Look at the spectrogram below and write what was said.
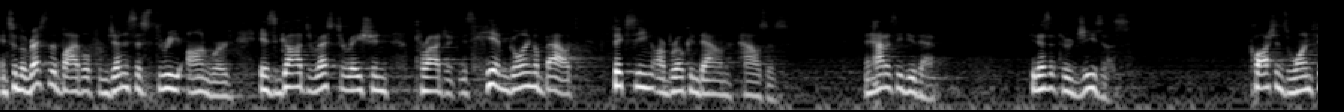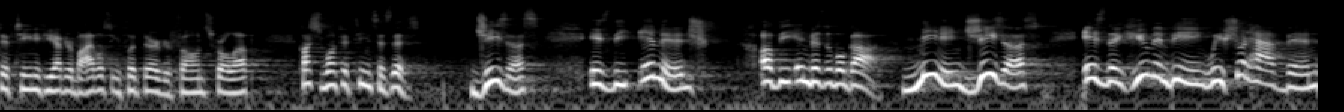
And so the rest of the Bible, from Genesis 3 onward, is God's restoration project, is Him going about fixing our broken down houses. And how does He do that? He does it through Jesus. Colossians 1:15, if you have your Bible, so you can flip there of your phone, scroll up. Colossians 1:15 says this: Jesus is the image of the invisible God, meaning Jesus is the human being we should have been,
